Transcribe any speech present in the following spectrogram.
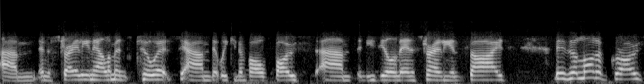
um, an Australian element to it um, that we can involve both um, the New Zealand and Australian sides. There's a lot of growth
